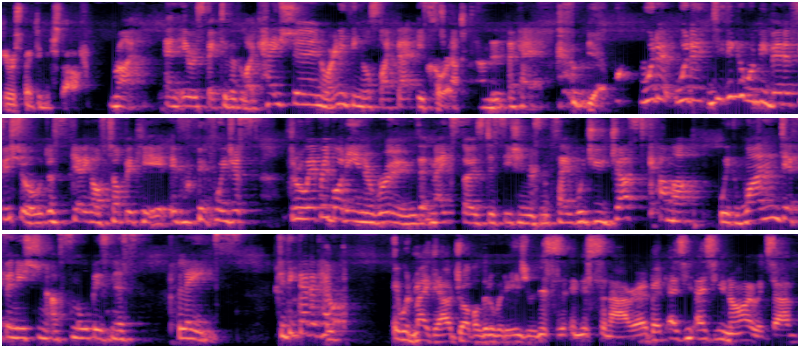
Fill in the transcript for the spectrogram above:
Irrespective of staff. Right. And irrespective of location or anything else like that, it's correct. Under, okay. Yeah. would it, would it, do you think it would be beneficial, just getting off topic here, if, if we just threw everybody in a room that makes those decisions and say, would you just come up with one definition of small business, please? Do you think that'd help? It, it would make our job a little bit easier in this, in this scenario. But as you, as you know, it's, um,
